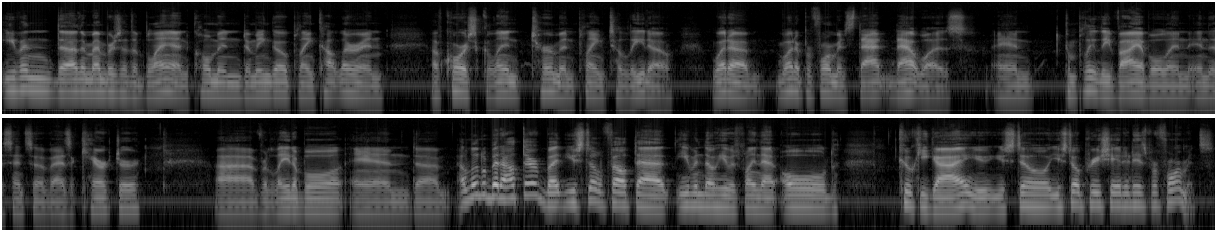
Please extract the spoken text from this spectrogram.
even the other members of the Bland, Colman Domingo playing Cutler, and of course Glenn Turman playing Toledo. What a what a performance that that was, and completely viable in in the sense of as a character, uh, relatable and um, a little bit out there, but you still felt that even though he was playing that old kooky guy, you you still you still appreciated his performance.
